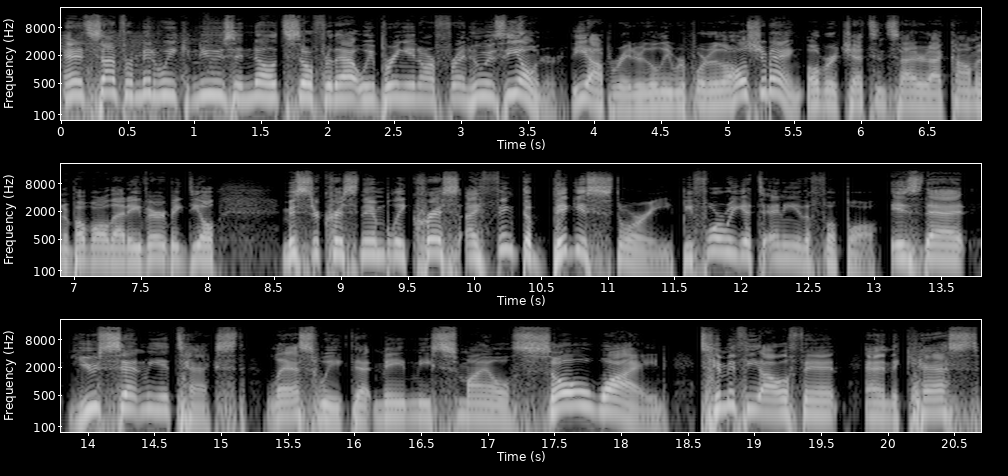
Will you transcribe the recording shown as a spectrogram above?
And it's time for midweek news and notes. So for that, we bring in our friend who is the owner, the operator, the lead reporter, the whole shebang over at JetsInsider.com. And above all that, a very big deal, Mr. Chris Nimbley. Chris, I think the biggest story before we get to any of the football is that you sent me a text last week that made me smile so wide. Timothy Olyphant and the cast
